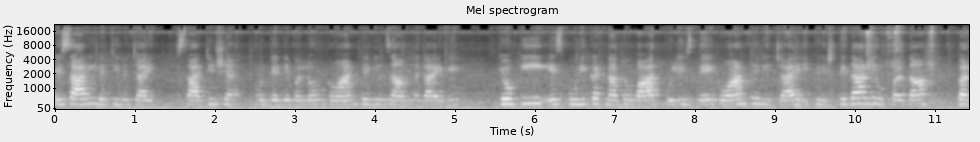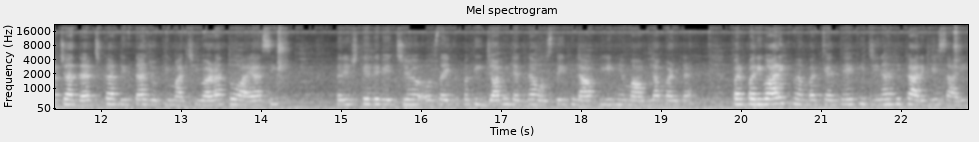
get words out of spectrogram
ਇਹ ਸਾਰੀ ਰਚੀ ਰਚਾਈ ਸਾਜ਼ਿਸ਼ ਹੈ। ਮੁੰਡੇ ਦੇ ਵੱਲੋਂ ਗਵਾਂਢ ਤੇ ਵੀ ਇਲਜ਼ਾਮ ਲਗਾਏ ਗਏ। ਕਿਉਂਕਿ ਇਸ ਪੂਰੀ ਘਟਨਾ ਤੋਂ ਬਾਅਦ ਪੁਲਿਸ ਨੇ ਗਵਾਂਢ ਦੇ ਵਿੱਚ ਆਏ ਇੱਕ ਰਿਸ਼ਤੇਦਾਰ ਦੇ ਉੱਪਰ ਤਾਂ ਪਰਚਾ ਦਰਜ ਕਰ ਦਿੱਤਾ ਜੋ ਕਿ ਮਾਛੀਵਾੜਾ ਤੋਂ ਆਇਆ ਸੀ। ਰਿਸ਼ਤੇ ਦੇ ਵਿੱਚ ਉਸ ਦਾ ਇੱਕ ਭਤੀਜਾ ਵੀ ਲੱਗਦਾ ਉਸ ਦੇ ਖਿਲਾਫ ਵੀ ਇਹ ਮਾਮਲਾ ਬਣਦਾ ਹੈ। ਪਰ ਪਰਿਵਾਰਿਕ ਮੈਂਬਰ ਕਹਿੰਦੇ ਹੈ ਕਿ ਜਿਨ੍ਹਾਂ ਦੇ ਘਰ ਇਹ ਸਾਰੀ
